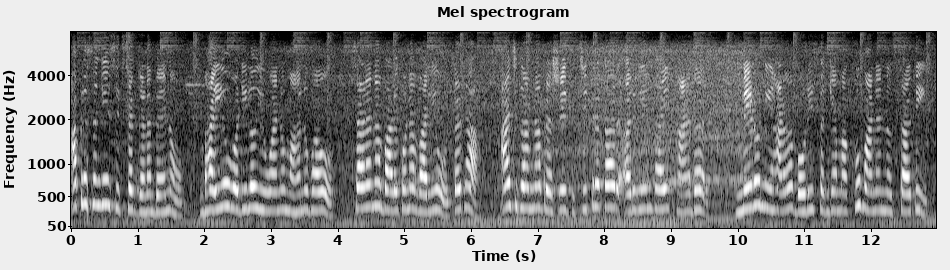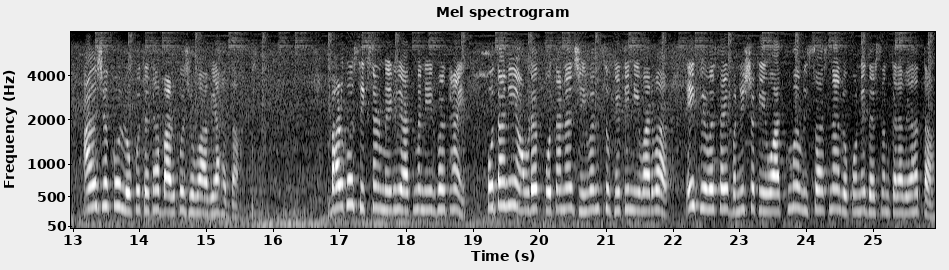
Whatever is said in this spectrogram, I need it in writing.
આ પ્રસંગે શિક્ષક ગણ બહેનો, ભાઈઓ, વડીલો, યુવાનો, મહાનુભાવો, શાળાના બાળકોના વાલીઓ તથા આજ ગામના પ્રસિદ્ધ ચિત્રકાર અરવિંદભાઈ ખાણધર મેળો નિહાળવા બહોળી સંખ્યામાં ખૂબ આનંદ ઉત્સાહથી આયોજકો, લોકો તથા બાળકો જોવા આવ્યા હતા. બાળકો શિક્ષણ મેળવી આત્મનિર્ભર થાય પોતાની આવડત, પોતાના જીવન સુખેથી નિવારવા એક વ્યવસાય બની શકે એવો આત્મવિશ્વાસના લોકોને દર્શન કરાવ્યા હતા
